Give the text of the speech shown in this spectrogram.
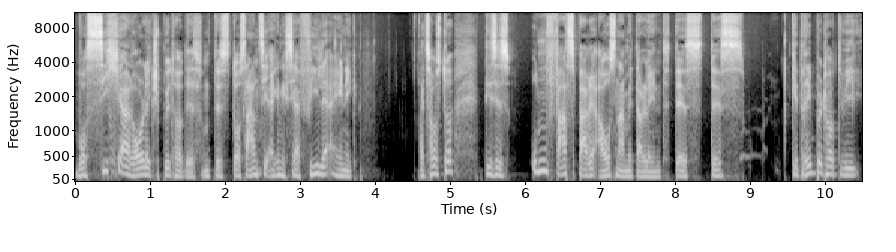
Was sicher eine Rolle gespielt hat, ist, und das, da sind sich eigentlich sehr viele einig. Jetzt hast du dieses unfassbare Ausnahmetalent, das, das gedribbelt hat, wie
